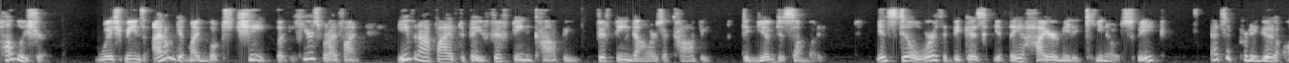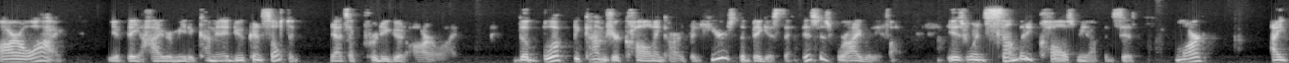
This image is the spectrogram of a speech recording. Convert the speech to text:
publisher, which means I don't get my books cheap. But here's what I find: even if I have to pay 15 copy, $15 a copy to give to somebody, it's still worth it because if they hire me to keynote speak, that's a pretty good ROI. If they hire me to come in and do consulting, that's a pretty good ROI. The book becomes your calling card. But here's the biggest thing. This is where I really find is when somebody calls me up and says, Mark, I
